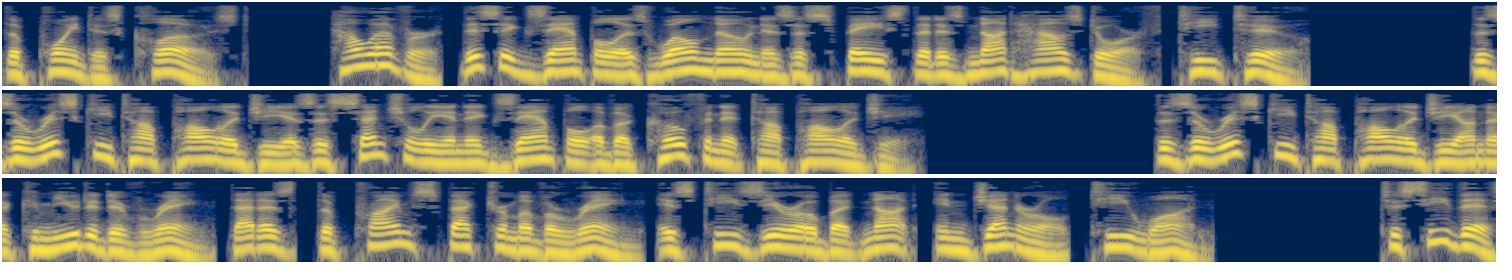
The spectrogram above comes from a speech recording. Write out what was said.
the point is closed. However, this example is well known as a space that is not Hausdorff T2. The Zariski topology is essentially an example of a cofinite topology. The Zariski topology on a commutative ring that is, the prime spectrum of a ring is T0 but not, in general, T1. To see this,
